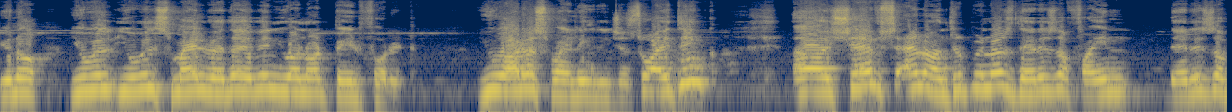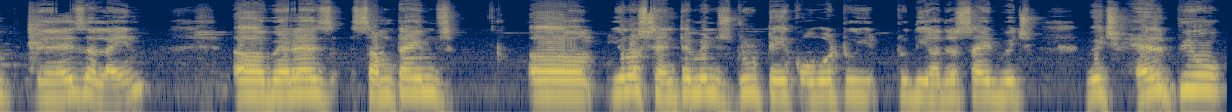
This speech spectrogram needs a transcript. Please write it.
You know, you will you will smile whether even you are not paid for it. You are a smiling creature. So I think uh, chefs and entrepreneurs there is a fine there is a there is a line. Uh, whereas sometimes uh, you know sentiments do take over to to the other side which which help you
